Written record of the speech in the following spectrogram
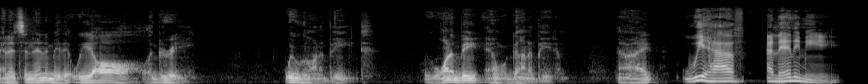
And it's an enemy that we all agree we were going to beat. We want to beat, and we're going to beat him. All right? we have an enemy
